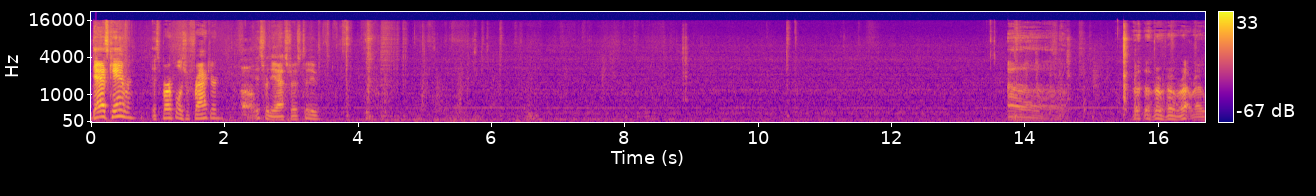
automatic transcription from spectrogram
Daz Cameron, it's purple, it's refractor. It's for the Astros too. Uh, Ruh-roh.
